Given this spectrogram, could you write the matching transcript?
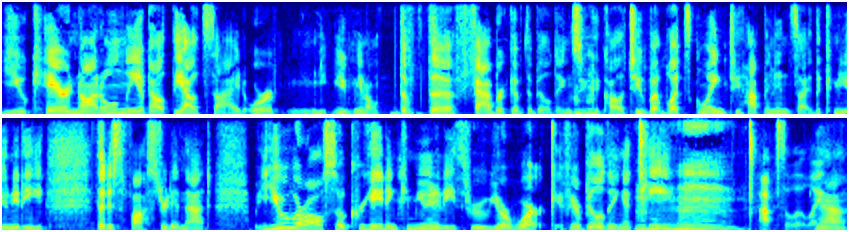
you care not only about the outside or you, you know the the fabric of the buildings you could call it too but what's going to happen inside the community that is fostered in that. You are also creating community through your work if you're building a team. Absolutely. yeah,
